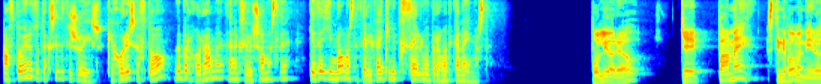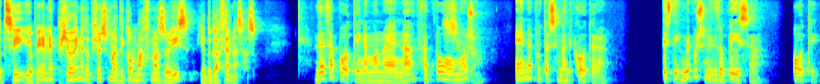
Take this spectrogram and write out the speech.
αυτό είναι το ταξίδι της ζωής. Και χωρίς αυτό δεν προχωράμε, δεν εξελισσόμαστε και δεν γινόμαστε τελικά εκείνοι που θέλουμε πραγματικά να είμαστε. Πολύ ωραίο. Και πάμε στην επόμενη ερώτηση, η οποία είναι ποιο είναι το πιο σημαντικό μάθημα ζωής για τον καθένα σας; Δεν θα πω ότι είναι μόνο ένα, θα πω όμως ένα από τα σημαντικότερα. Τη στιγμή που συνειδητοποίησα ότι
